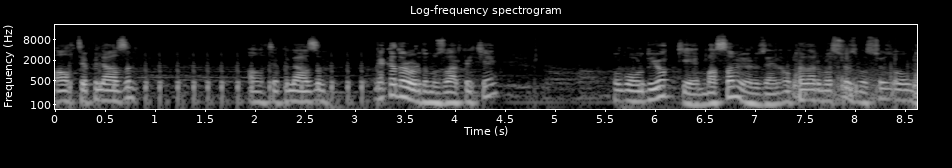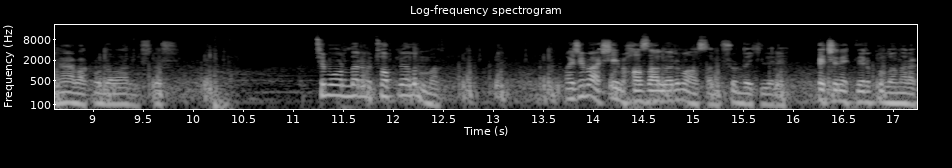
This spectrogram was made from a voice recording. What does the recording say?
Altyapı lazım. Altyapı lazım. Ne kadar ordumuz var peki? Oğlum ordu yok ki. Basamıyoruz yani. O kadar basıyoruz basıyoruz. Olmuyor. Ha bak burada varmış dur. Tüm orduları bir toplayalım mı? Acaba şey mi Hazarları mı alsam şuradakileri? Peçenekleri kullanarak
